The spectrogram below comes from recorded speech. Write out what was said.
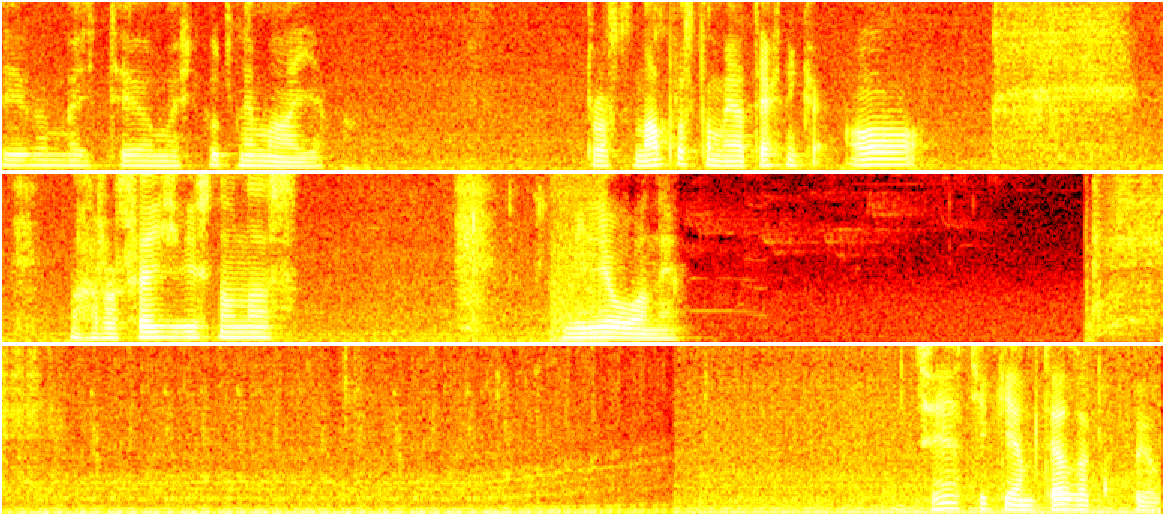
Дивимось, дивимось, тут немає. Просто-напросто моя техніка. О. Грошей, звісно, в нас мільйони. Це я тільки МТ закупив.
